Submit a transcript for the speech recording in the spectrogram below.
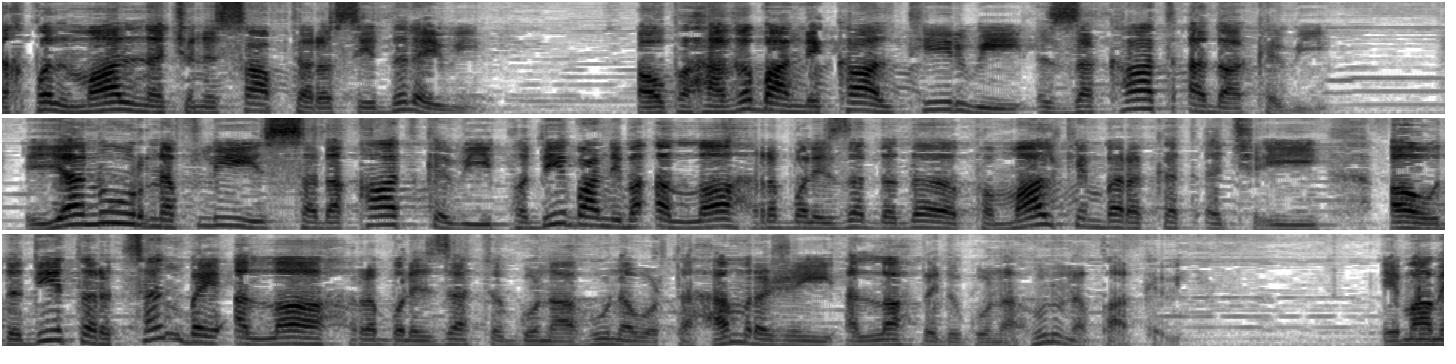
د خپل مال نه چې نصاب ته رسیدلی وي او په هغه باندې کال تیر وي زکات ادا کوي یا نور نفلی صدقات کوي په دې باندې به با الله رب العزت د ده په مال کې برکت اچوي او د دې تر څنګ به الله رب العزت ګناهونه ورته هم رژوي الله به د ګناهونو نه پاکوي امام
